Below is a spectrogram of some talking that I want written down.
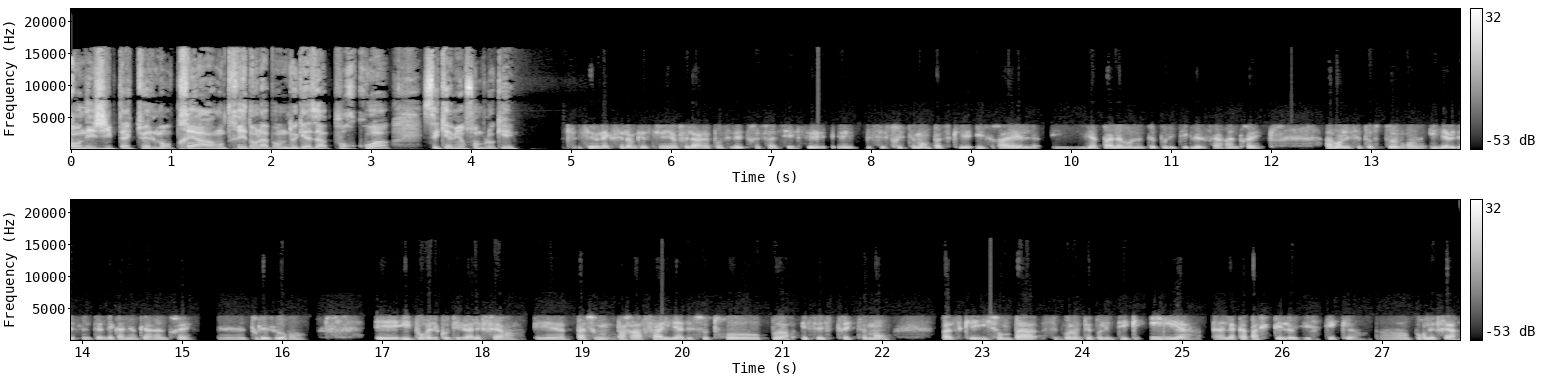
en Égypte actuellement, prêts à entrer dans la bande de Gaza. Pourquoi ces camions sont bloqués? C'est une excellente question et en fait la réponse est très facile. C'est strictement parce qu'Israël, il n'y a pas la volonté politique de le faire rentrer. Avant le 7 octobre, il y avait des centaines de camions qui rentraient euh, tous les jours et ils pourraient continuer à les faire. Et euh, pas seulement par Rafah, il y a des autres ports et c'est strictement parce qu'ils ne sont pas cette volonté politique. Il y a euh, la capacité logistique euh, pour le faire.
